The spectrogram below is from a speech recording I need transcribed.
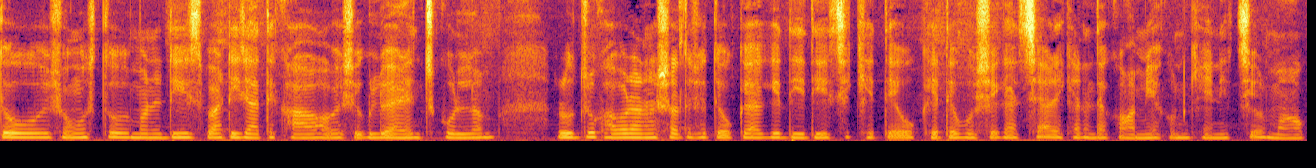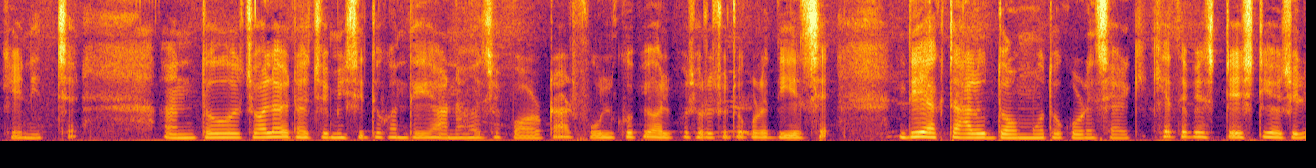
তো সমস্ত মানে ডিশ বাটি যাতে খাওয়া হবে সেগুলো অ্যারেঞ্জ করলাম। রুদ্র খাবার আনার সাথে সাথে ওকে আগে দিয়ে দিয়েছি, খেতে, ও খেতে বসে গেছে। আর এখানে দেখো, আমি এখন খেয়ে নিচ্ছি, ওর মাও খেয়ে নিচ্ছে। তো চলো, এটা হচ্ছে মিষ্টির দোকান থেকে আনা হয়েছে পরোটা। আর ফুলকপি অল্প ছোটো ছোটো করে দিয়েছে। দিয়ে একটা আলুর দম মতো করেছে আর কি। খেতে বেশ টেস্টি হয়েছিল।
